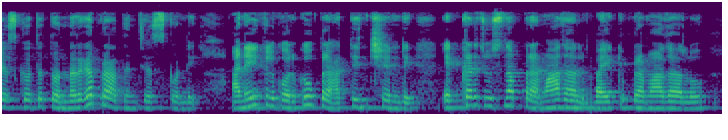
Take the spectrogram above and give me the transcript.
చేసుకోవద్దు తొందరగా ప్రార్థన చేసుకోండి. అనేకుల కొరకు ప్రార్థించండి. ఎక్కడ చూసినా ప్రమాదాలు బైక్ ప్రమాదాలు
